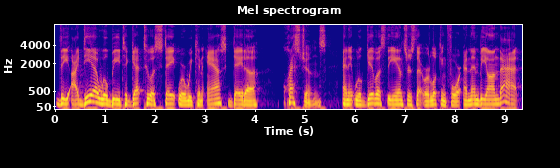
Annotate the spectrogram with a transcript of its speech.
the idea will be to get to a state where we can ask data questions and it will give us the answers that we're looking for. And then beyond that,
